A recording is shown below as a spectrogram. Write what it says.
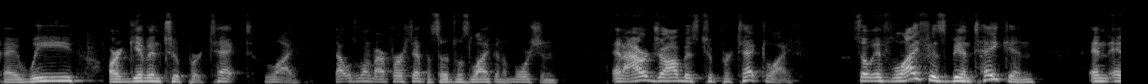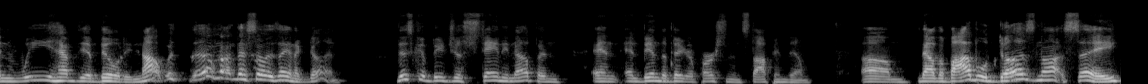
Okay, we are given to protect life. That was one of our first episodes was life and abortion. And our job is to protect life. So if life is being taken and and we have the ability, not with I'm not necessarily saying a gun. This could be just standing up and and and being the bigger person and stopping them. Um, now the Bible does not say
